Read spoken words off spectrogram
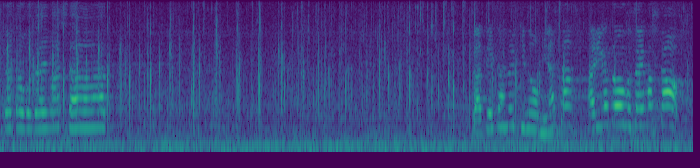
がとうございました。伊達たぬきの皆さんありがとうございました。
